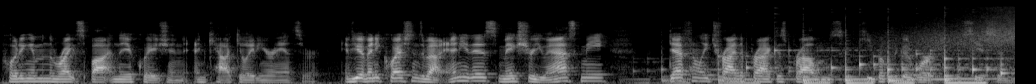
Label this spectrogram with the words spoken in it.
putting them in the right spot in the equation, and calculating your answer. If you have any questions about any of this, make sure you ask me. Definitely try the practice problems. Keep up the good work. See you soon.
